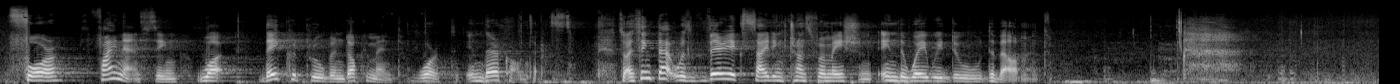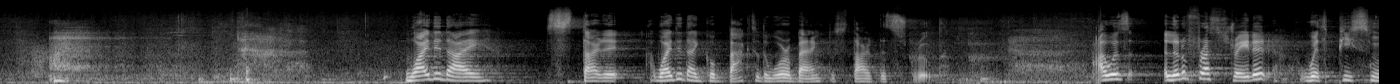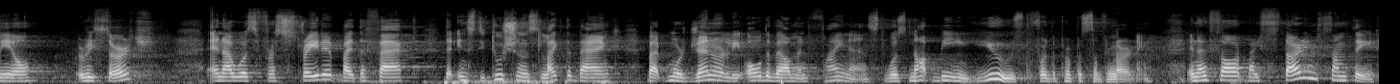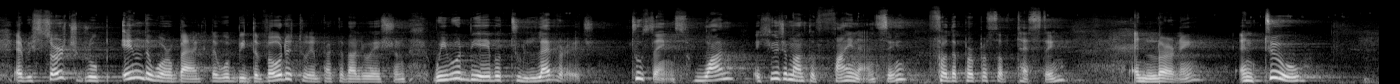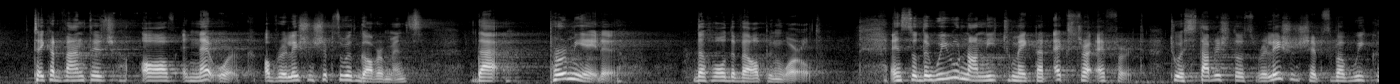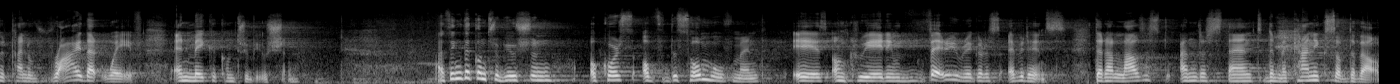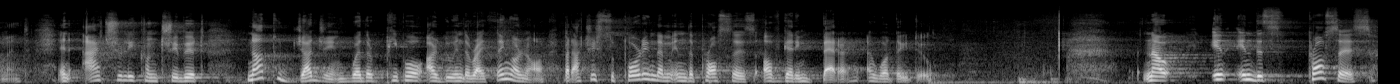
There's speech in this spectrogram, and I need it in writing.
for financing what they could prove and document worked in their context. So I think that was very exciting transformation in the way we do development. Why did I start it? Why did I go back to the World Bank to start this group? I was a little frustrated with piecemeal research, and I was frustrated by the fact that institutions like the bank, but more generally all development finance, was not being used for the purpose of learning. And I thought by starting something, a research group in the World Bank that would be devoted to impact evaluation, we would be able to leverage two things. One, a huge amount of financing for the purpose of testing and learning, and two, take advantage of a network of relationships with governments that permeated the whole developing world. And so that we would not need to make that extra effort to establish those relationships, but we could kind of ride that wave and make a contribution. I think the contribution, of course, of this whole movement is on creating very rigorous evidence that allows us to understand the mechanics of development and actually contribute not to judging whether people are doing the right thing or not, but actually supporting them in the process of getting better at what they do. Now, in, in this process,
